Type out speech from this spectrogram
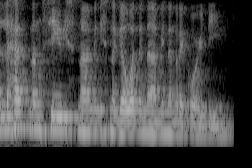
lahat ng series namin is nagawa na namin ng recording,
